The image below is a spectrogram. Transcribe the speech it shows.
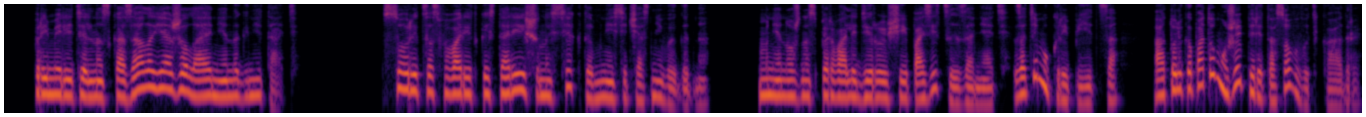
— примирительно сказала я, желая не нагнетать. Ссориться с фавориткой старейшины секты мне сейчас невыгодно. Мне нужно сперва лидирующие позиции занять, затем укрепиться, а только потом уже перетасовывать кадры.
